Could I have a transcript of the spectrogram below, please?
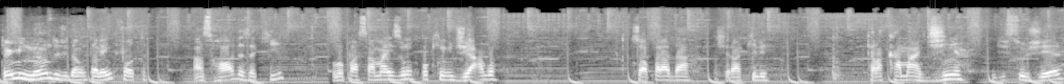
terminando de dar um talento. Falta as rodas aqui. Eu vou passar mais um pouquinho de água. Só para dar, tirar aquele, aquela camadinha de sujeira.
